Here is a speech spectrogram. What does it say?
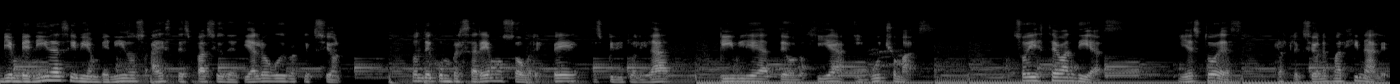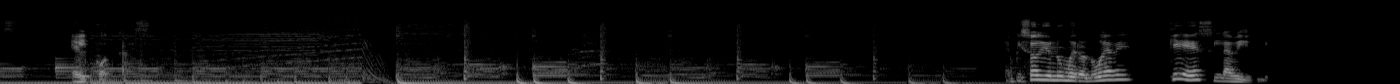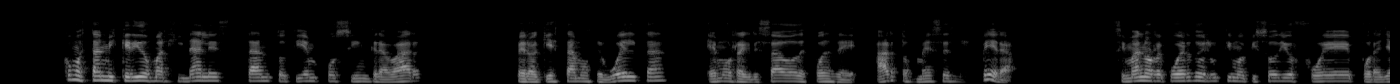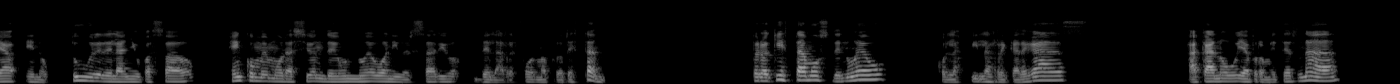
Bienvenidas y bienvenidos a este espacio de diálogo y reflexión, donde conversaremos sobre fe, espiritualidad, Biblia, teología y mucho más. Soy Esteban Díaz y esto es Reflexiones Marginales, el podcast. Episodio número 9. ¿Qué es la Biblia? ¿Cómo están mis queridos marginales? Tanto tiempo sin grabar, pero aquí estamos de vuelta. Hemos regresado después de hartos meses de espera. Si mal no recuerdo, el último episodio fue por allá en octubre del año pasado, en conmemoración de un nuevo aniversario de la Reforma Protestante. Pero aquí estamos de nuevo, con las pilas recargadas. Acá no voy a prometer nada,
